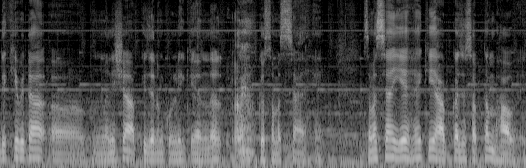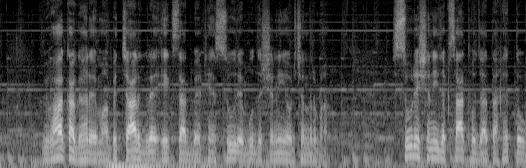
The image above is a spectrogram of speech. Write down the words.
देखिए बेटा मनीषा आपकी जन्म कुंडली के अंदर कुछ समस्याएँ हैं। समस्या ये है कि आपका जो सप्तम भाव है विवाह का घर है, वहाँ पे चार ग्रह एक साथ बैठे हैं, सूर्य, बुध, शनि और चंद्रमा। सूर्य, शनि जब साथ हो जाता है तो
